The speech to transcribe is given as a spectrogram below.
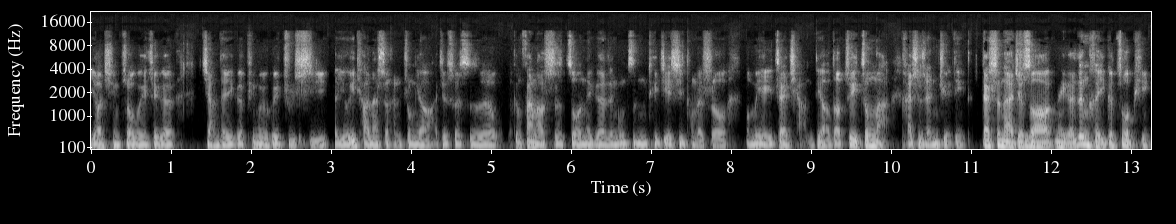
邀请作为这个奖的一个评委会主席。有一条呢是很重要啊，就说是跟范老师做那个人工智能推荐系统的时候，我们也一再强调，到最终啊还是人决定的。但是呢，就说那个任何一个作品，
